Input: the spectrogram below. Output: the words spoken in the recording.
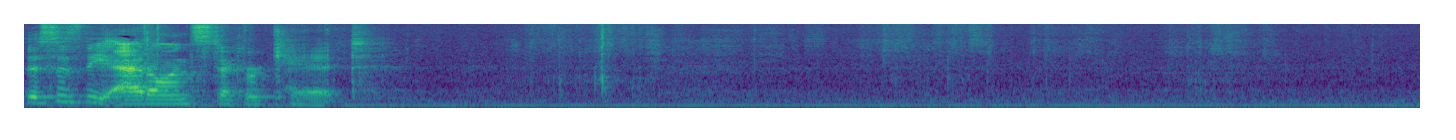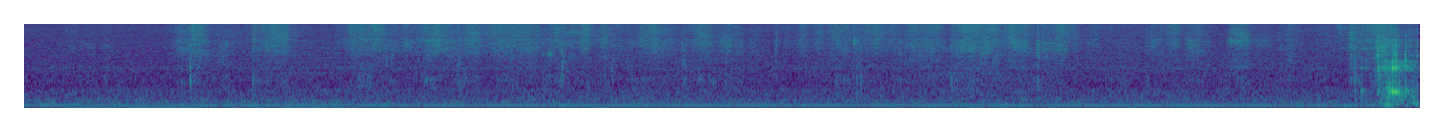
This is the add-on sticker kit. Okay.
